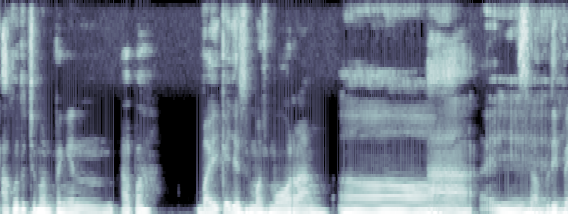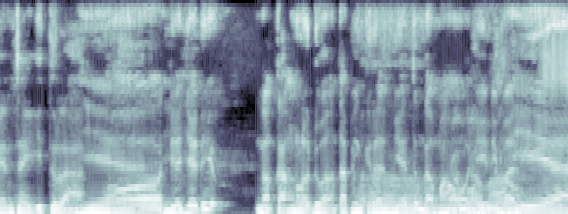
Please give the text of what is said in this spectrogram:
aku tuh cuman pengen apa baik aja semua semua orang. Oh. ah, iya, self defense-nya gitulah. Iya. Oh, dia jadi ngekang lo doang tapi kira dia tuh nggak mau dia ini banget. Iya,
